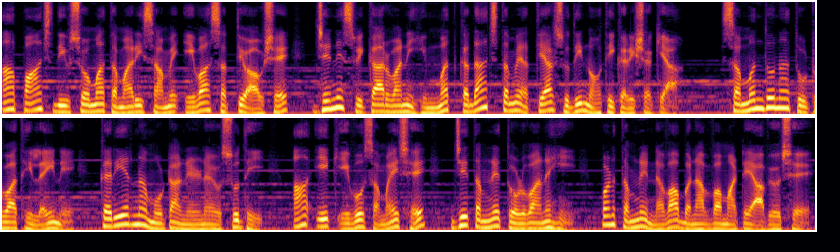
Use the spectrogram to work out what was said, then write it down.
આ પાંચ દિવસોમાં તમારી સામે એવા સત્યો આવશે, જેને સ્વીકારવાની હિંમત કદાચ તમે અત્યાર સુધી નહોતી કરી શક્યા. સંબંધોના તૂટવાથી લઈને કરિયરના મોટા નિર્ણયો સુધી આ એક એવો સમય છે જે તમને તોડવા નહીં, પણ તમને નવા બનાવવા માટે આવ્યો છે.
